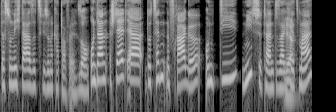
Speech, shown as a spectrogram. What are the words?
dass du nicht da sitzt wie so eine Kartoffel. So. Und dann stellt er Dozent eine Frage und die Nietzsche-Tante, sage ich Ja. jetzt mal,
